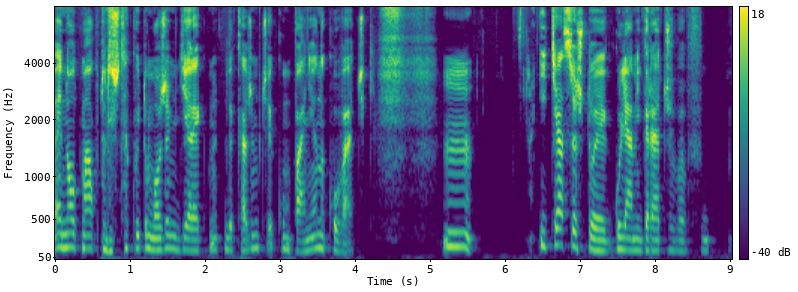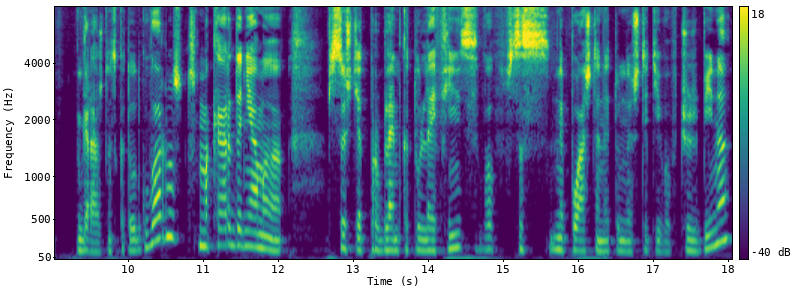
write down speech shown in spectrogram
едно от малкото неща, които можем директно да кажем, че е компания на ковачки. И тя също е голям играч в гражданската отговорност, макар да няма същият проблем като Лефинс в, с неплащането на щети в чужбина.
